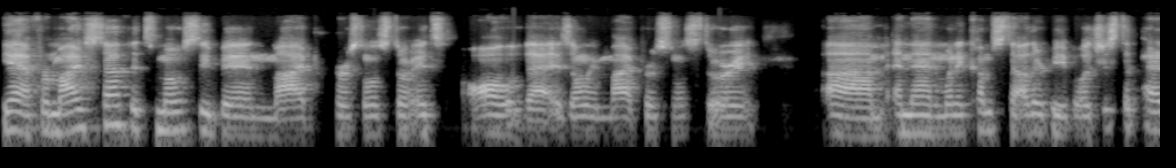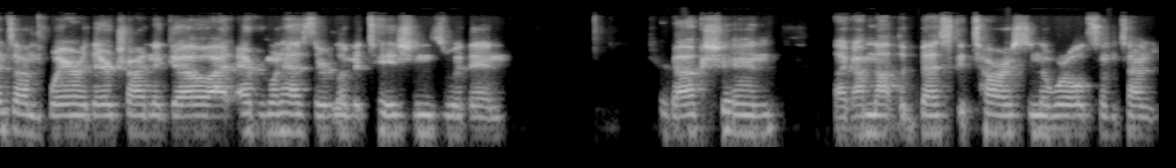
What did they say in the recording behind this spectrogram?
yeah, for my stuff, it's mostly been my personal story. It's all of that is only my personal story. Um, and then when it comes to other people, it just depends on where they're trying to go. I, everyone has their limitations within production. Like I'm not the best guitarist in the world. Sometimes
